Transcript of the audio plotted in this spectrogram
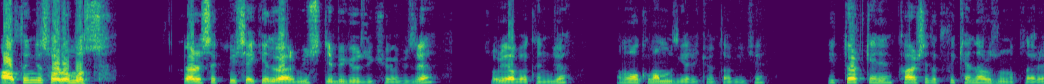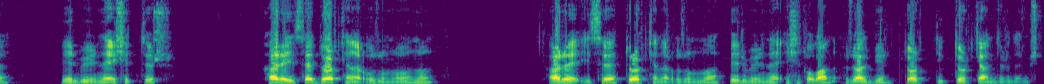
Altıncı sorumuz. Karışık bir şekil vermiş gibi gözüküyor bize. Soruya bakınca. Ama okumamız gerekiyor tabii ki. Dikdörtgenin karşılıklı kenar uzunlukları birbirine eşittir. Kare ise dört kenar uzunluğunun kare ise dört kenar uzunluğu birbirine eşit olan özel bir dört dikdörtgendir demiş.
